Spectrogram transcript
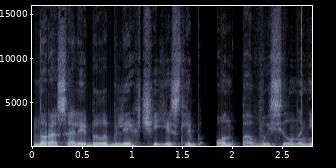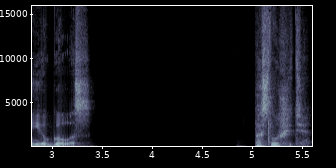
но Рассалии было бы легче, если бы он повысил на нее голос. «Послушайте».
